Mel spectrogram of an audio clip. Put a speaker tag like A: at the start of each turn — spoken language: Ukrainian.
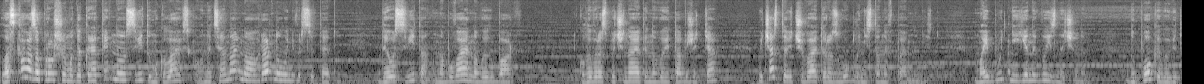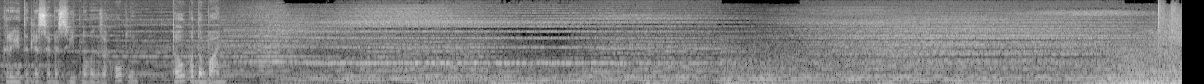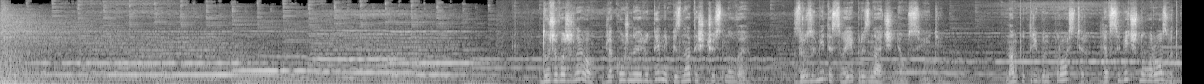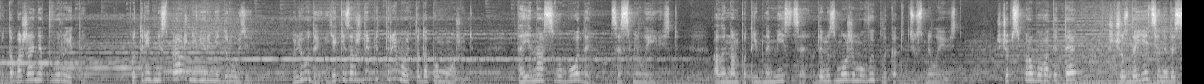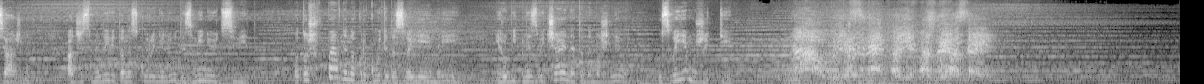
A: Ласкаво запрошуємо до креативного світу Миколаївського національного аграрного університету, де освіта набуває нових барв. Коли ви розпочинаєте новий етап життя, ви часто відчуваєте розгубленість та невпевненість. Майбутнє є невизначеним, допоки ви відкриєте для себе світ нових захоплень та уподобань. Дуже важливо для кожної людини пізнати щось нове, зрозуміти своє призначення у світі. Нам потрібен простір для всебічного розвитку та бажання творити. Потрібні справжні вірні друзі, люди, які завжди підтримують та допоможуть. Таїна свободи це сміливість, але нам потрібне місце, де ми зможемо випликати цю сміливість, щоб спробувати те, що здається недосяжним, адже сміливі та нескорені люди змінюють світ. Отож впевнено крокуйте до своєї мрії і робіть незвичайне та неможливе у своєму житті.
B: Університет твоїх можливостей!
